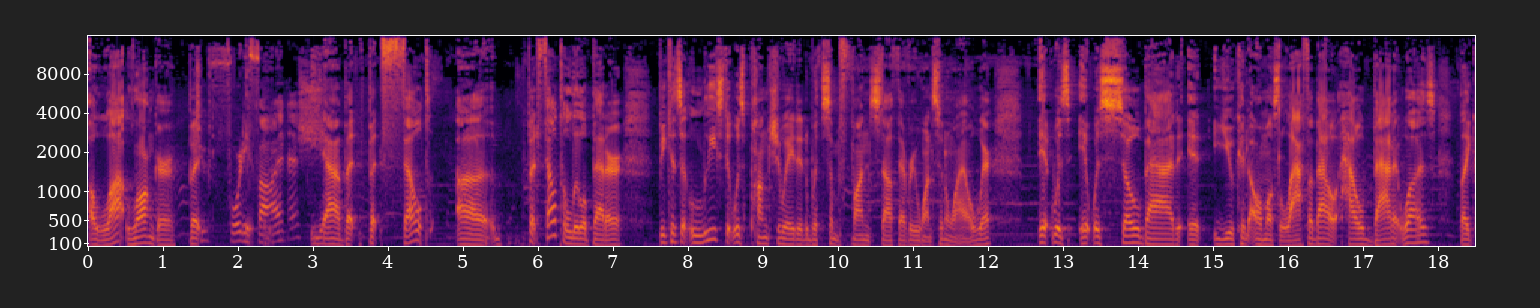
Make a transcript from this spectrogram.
a lot longer, but 245 ish? yeah, but but felt uh but felt a little better because at least it was punctuated with some fun stuff every once in a while where it was it was so bad it you could almost laugh about how bad it was. Like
